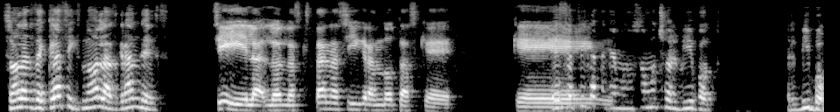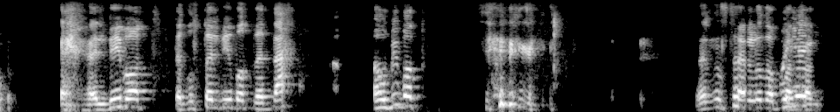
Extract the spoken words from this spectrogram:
Son las de Classics, ¿no? Las grandes. Sí, las que están así grandotas que... que... Ese fíjate que me gustó mucho el Bebop. El Bebop. el Bebop. ¿Te gustó el Bebop, verdad? El Bebop. Un saludo para pues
